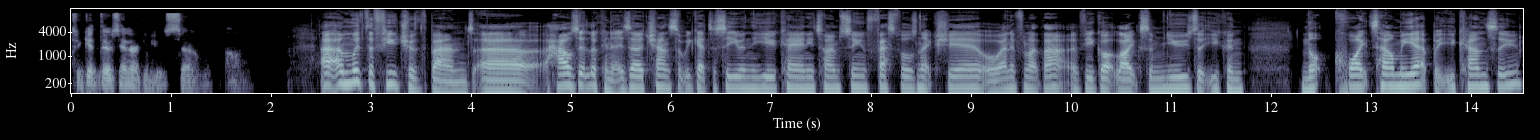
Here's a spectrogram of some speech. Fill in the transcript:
to get those interviews. So um, Uh, and with the future of the band, uh, how's it looking? Is there a chance that we get to see you in the UK anytime soon? Festivals next year or anything like that? Have you got like some news that you can not quite tell me yet, but you can soon?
